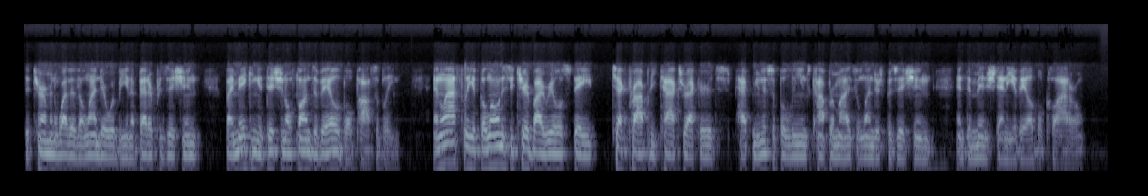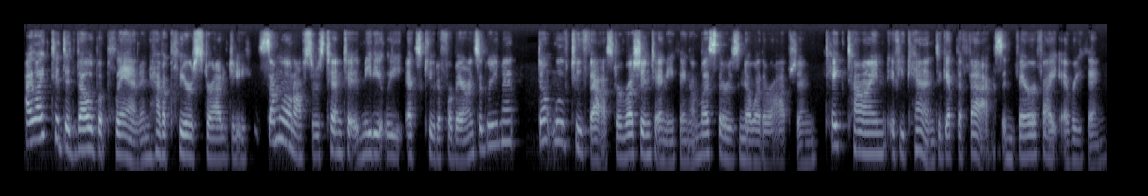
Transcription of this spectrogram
determine whether the lender would be in a better position by making additional funds available, possibly. And lastly, if the loan is secured by real estate, check property tax records, have municipal liens compromise the lender's position, and diminished any available collateral. I like to develop a plan and have a clear strategy. Some loan officers tend to immediately execute a forbearance agreement. Don't move too fast or rush into anything unless there is no other option. Take time, if you can, to get the facts and verify everything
